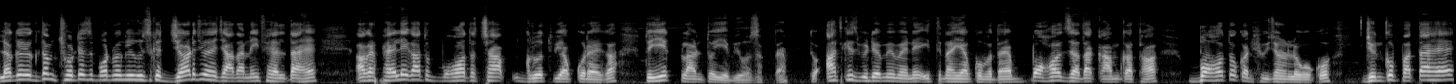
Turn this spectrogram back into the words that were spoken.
लगे, एकदम छोटे से पॉट में, क्योंकि उसके जड़ जो है ज़्यादा नहीं फैलता है। अगर फैलेगा तो बहुत अच्छा ग्रोथ भी आपको रहेगा। तो ये एक प्लांट तो ये भी हो सकता है। तो आज के इस वीडियो में मैंने इतना ही आपको बताया। बहुत ज़्यादा काम का था, बहुतों कन्फ्यूज़न है लोगों को। जिनको पता है,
